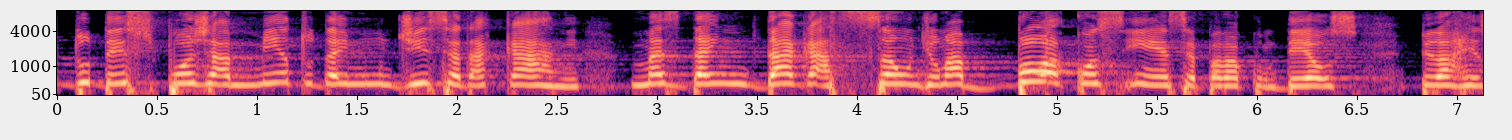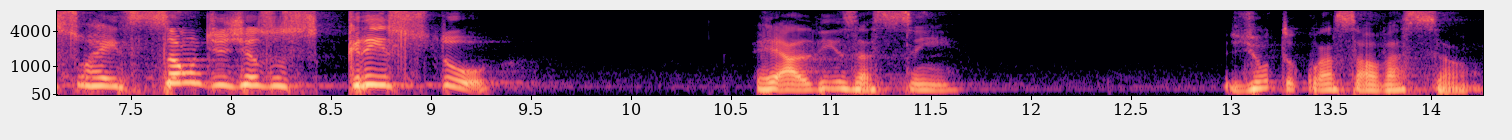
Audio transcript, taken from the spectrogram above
do despojamento da imundícia da carne, mas da indagação de uma boa consciência para com Deus, pela ressurreição de Jesus Cristo. Realiza assim, junto com a salvação,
